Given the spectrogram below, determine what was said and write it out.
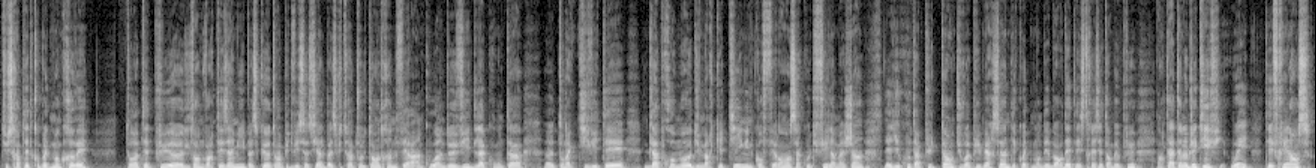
Tu seras peut-être complètement crevé tu n'auras peut-être plus euh, le temps de voir tes amis parce que tu n'auras plus de vie sociale, parce que tu seras tout le temps en train de faire un coup un devis, de la compta, euh, ton activité, de la promo, du marketing, une conférence, un coup de fil, un machin. Et du coup, tu n'as plus de temps, tu vois plus personne, tu es complètement débordé, tu es stressé, tu peux plus. Alors, tu as atteint l'objectif. Oui, tu es freelance,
